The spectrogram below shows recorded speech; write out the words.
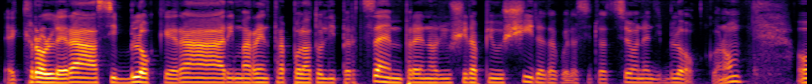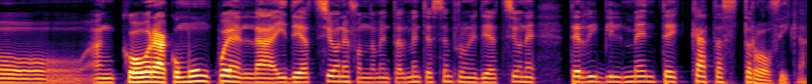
eh, crollerà, si bloccherà, rimarrà intrappolato lì per sempre, non riuscirà più a uscire da quella situazione di blocco. No? O ancora comunque la ideazione fondamentalmente è sempre un'ideazione terribilmente catastrofica.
